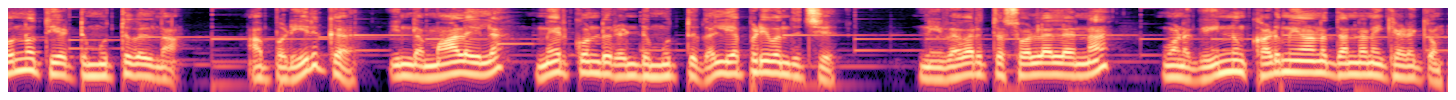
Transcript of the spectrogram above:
தொண்ணூற்றி எட்டு முத்துகள் தான். அப்படி இருக்க இந்த மாலையில் மேற்கொண்டு ரெண்டு முத்துகள் எப்படி வந்துச்சு? நீ விவரத்தை சொல்லலைன்னா உனக்கு இன்னும் கடுமையான தண்டனை கிடைக்கும்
